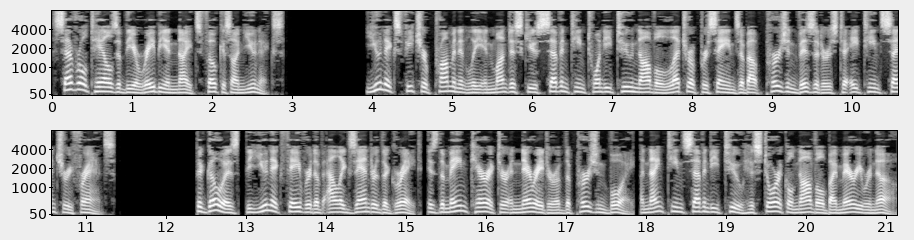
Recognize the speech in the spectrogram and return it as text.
Several tales of the Arabian Nights focus on eunuchs. Eunuchs feature prominently in Montesquieu's 1722 novel Lettres persanes about Persian visitors to 18th-century France. Bagoas, the eunuch favorite of Alexander the Great, is the main character and narrator of The Persian Boy, a 1972 historical novel by Mary Renault.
